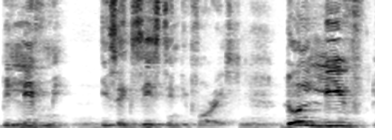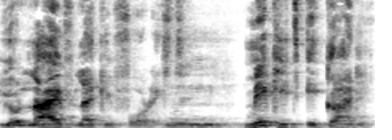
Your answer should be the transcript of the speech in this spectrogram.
believe me, mm. it exists in the forest. Mm. Don't live your life like a forest. Mm. Make it a garden.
